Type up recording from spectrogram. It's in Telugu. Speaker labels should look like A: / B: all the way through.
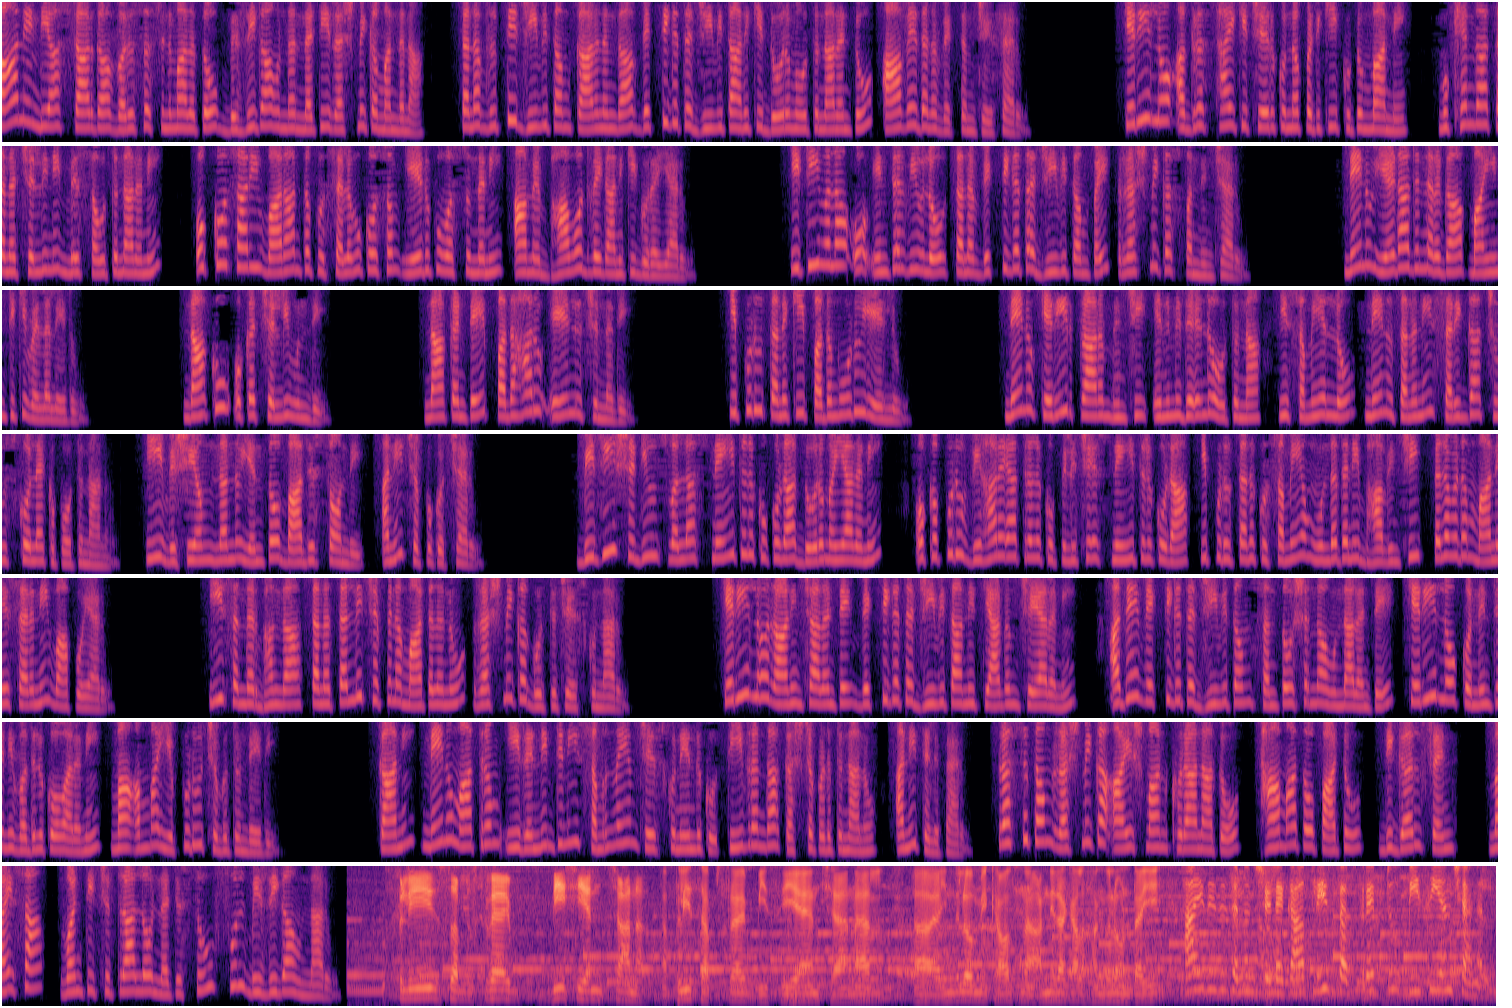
A: పాన్ ఇండియా స్టార్గా వరుస సినిమాలతో బిజీగా ఉన్న నటి రష్మిక మందన తన వృత్తి జీవితం కారణంగా వ్యక్తిగత జీవితానికి దూరమవుతున్నానంటూ ఆవేదన వ్యక్తం చేశారు. కెరీర్లో అగ్రస్థాయికి చేరుకున్నప్పటికీ కుటుంబాన్ని ముఖ్యంగా తన చెల్లిని మిస్ అవుతున్నానని ఒక్కోసారి వారాంతపు సెలవు కోసం ఏడుపు వస్తుందని ఆమె భావోద్వేగానికి గురయ్యారు. ఇటీవల ఓ ఇంటర్వ్యూలో తన వ్యక్తిగత జీవితంపై రష్మిక స్పందించారు. నేను ఏడాదిన్నరగా మా ఇంటికి వెళ్ళలేదు. నాకు ఒక చెల్లి ఉంది. నాకంటే పదహారు ఏళ్ళు చిన్నది. ఇప్పుడు తనకి పదమూడు ఏళ్ళు నేను కెరీర్ ప్రారంభించి ఎనిమిదేళ్ళు అవుతున్నా ఈ సమయంలో నేను తనని సరిగ్గా చూసుకోలేకపోతున్నాను. ఈ విషయం నన్ను ఎంతో బాధిస్తోంది అని చెప్పుకొచ్చారు. బిజీ షెడ్యూల్స్ వల్ల స్నేహితులకు కూడా దూరమయ్యాలని ఒకప్పుడు విహారయాత్రలకు పిలిచే స్నేహితులు కూడా ఇప్పుడు తనకు సమయం ఉండదని భావించి పిలవడం మానేశారని వాపోయారు. ఈ సందర్భంగా తన తల్లి చెప్పిన మాటలను రష్మిక గుర్తు చేసుకున్నారు. కెరీర్లో రాణించాలంటే వ్యక్తిగత జీవితాన్ని త్యాగం చేయాలని అదే వ్యక్తిగత జీవితం సంతోషంగా ఉండాలంటే కెరీర్లో కొన్నింటిని వదులుకోవాలని మా అమ్మ ఎప్పుడూ చెబుతుండేది. కాని నేను మాత్రం ఈ రెండింటినీ సమన్వయం చేసుకునేందుకు తీవ్రంగా కష్టపడుతున్నాను అని తెలిపారు. ప్రస్తుతం రష్మిక ఆయుష్మాన్ ఖురానాతో థామాతో పాటు ది గర్ల్ ఫ్రెండ్ మైసా వంటి చిత్రాల్లో నటిస్తూ ఫుల్ బిజీగా ఉన్నారు.
B: Please subscribe BCN channel
C: please subscribe BCN channel ఇందులో మీకు కావాల్సిన అన్ని రకాల హంగులు ఉంటాయి.
D: This is MM Sri Lanka. Please subscribe to BCN channel.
